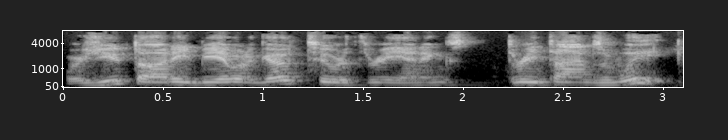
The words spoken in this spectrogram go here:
was you thought he'd be able to go two or three innings three times a week,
